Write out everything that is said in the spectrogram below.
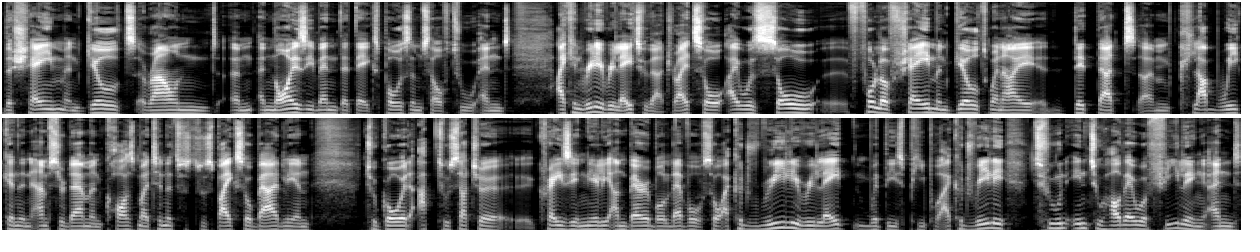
the shame and guilt around a noise event that they expose themselves to. And I can really relate to that, right? So I was so full of shame and guilt when I did that um, club weekend in Amsterdam and caused my tinnitus to spike so badly and to go it up to such a crazy, nearly unbearable level. So I could really relate with these people. I could really tune into how they were feeling and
